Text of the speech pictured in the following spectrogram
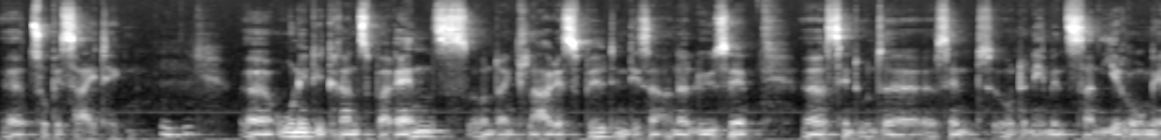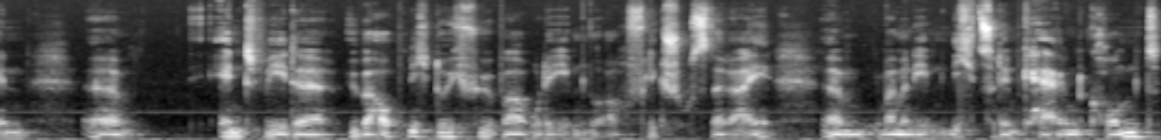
äh, zu beseitigen. Mhm. Äh, ohne die Transparenz und ein klares Bild in dieser Analyse äh, sind, unter, sind Unternehmenssanierungen äh, entweder überhaupt nicht durchführbar oder eben nur auch Flickschusterei, ähm, weil man eben nicht zu dem Kern kommt,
